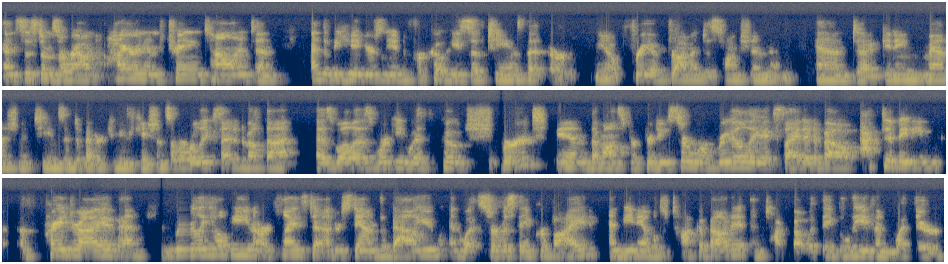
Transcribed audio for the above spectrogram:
and systems around hiring and training talent and and the behaviors needed for cohesive teams that are you know free of drama and dysfunction and and uh, getting management teams into better communication. So we're really excited about that as well as working with Coach Burt in the Monster Producer. We're really excited about activating a Prey Drive and really helping our clients to understand the value and what service they provide and being able to talk about it and talk about what they believe and what they're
